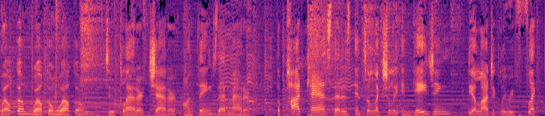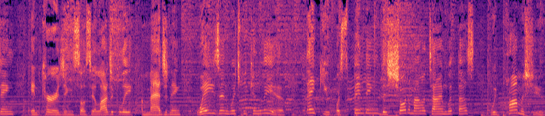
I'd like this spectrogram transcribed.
Welcome, welcome, welcome to Clatter Chatter on Things That Matter, the podcast that is intellectually engaging, theologically reflecting, encouraging, sociologically imagining ways in which we can live. Thank you for spending this short amount of time with us. We promise you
